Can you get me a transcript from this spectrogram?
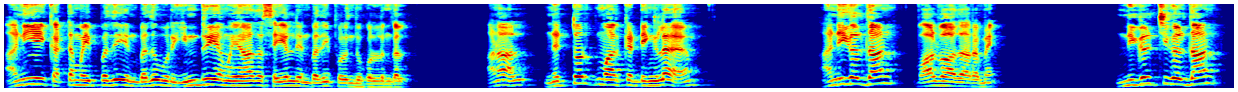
அணியை கட்டமைப்பது என்பது ஒரு இன்றியமையாத செயல் என்பதை புரிந்து கொள்ளுங்கள். ஆனால் நெட்வொர்க் மார்க்கெட்டிங்கில் அணிகள் தான் வாழ்வாதாரமே. நிகழ்ச்சிகள் தான்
